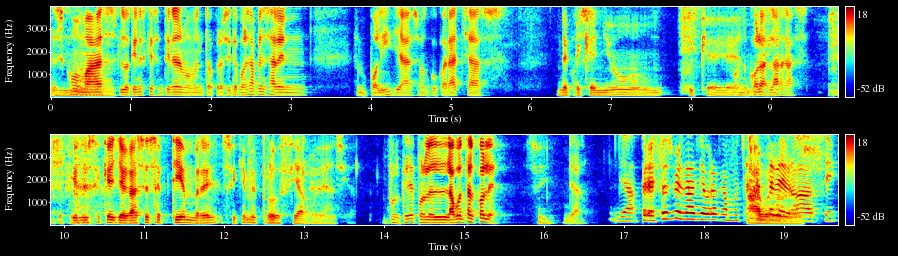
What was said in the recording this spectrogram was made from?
es como más... Lo tienes que sentir en el momento, pero si te pones a pensar en, en polillas o en cucarachas De pequeño sí que... o en colas largas. De pequeño sí que llegase septiembre, sí que me producía algo de ansiedad. ¿Por qué? ¿Por la vuelta al cole? Sí. Ya. Ya, pero eso es verdad, yo creo que a mucha Ah, gente bueno, le da así.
